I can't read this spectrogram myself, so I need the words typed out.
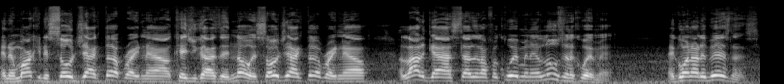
and the market is so jacked up right now. In case you guys didn't know, it's so jacked up right now. A lot of guys selling off equipment and losing equipment and going out of business.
